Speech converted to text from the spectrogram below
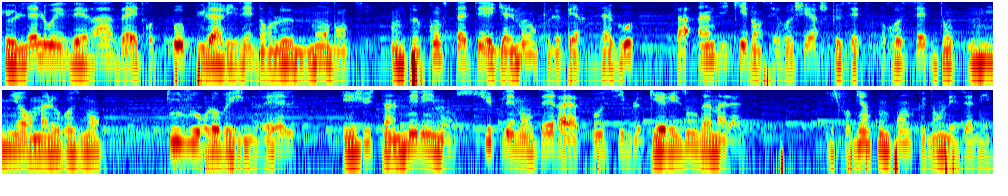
que l'aloe vera va être popularisé dans le monde entier. On peut constater également que le père Zago va indiquer dans ses recherches que cette recette dont on ignore malheureusement toujours l'origine réelle est juste un élément supplémentaire à la possible guérison d'un malade. Il faut bien comprendre que dans les années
